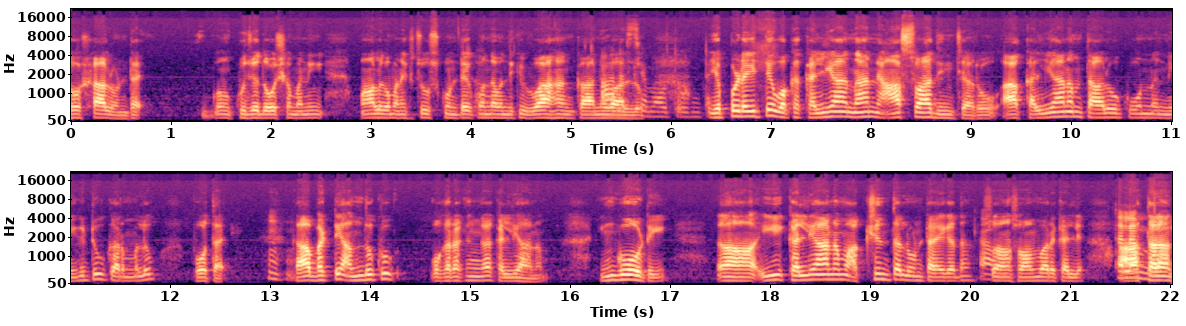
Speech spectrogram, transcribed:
దోషాలు ఉంటాయి. కుజ దోషమని మామూలుగా మనకి చూసుకుంటే కొంతమందికి వివాహం కాని వాళ్ళు ఎప్పుడైతే ఒక కళ్యాణాన్ని ఆస్వాదించారో ఆ కళ్యాణం తాలూకు ఉన్న నెగిటివ్ కర్మలు పోతాయి. కాబట్టి అందుకు ఒక రకంగా కళ్యాణం. ఇంకోటి ఈ కళ్యాణం అక్షింతలు ఉంటాయి కదా స్వామివారి కళ్యాణం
